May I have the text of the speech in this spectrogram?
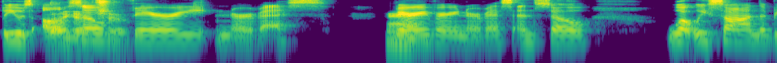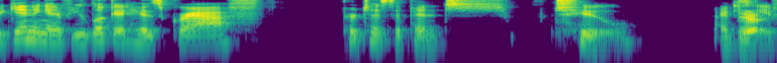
But he was also very nervous. Mm. very very nervous. And so what we saw in the beginning if you look at his graph participant two i believe. Yep.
